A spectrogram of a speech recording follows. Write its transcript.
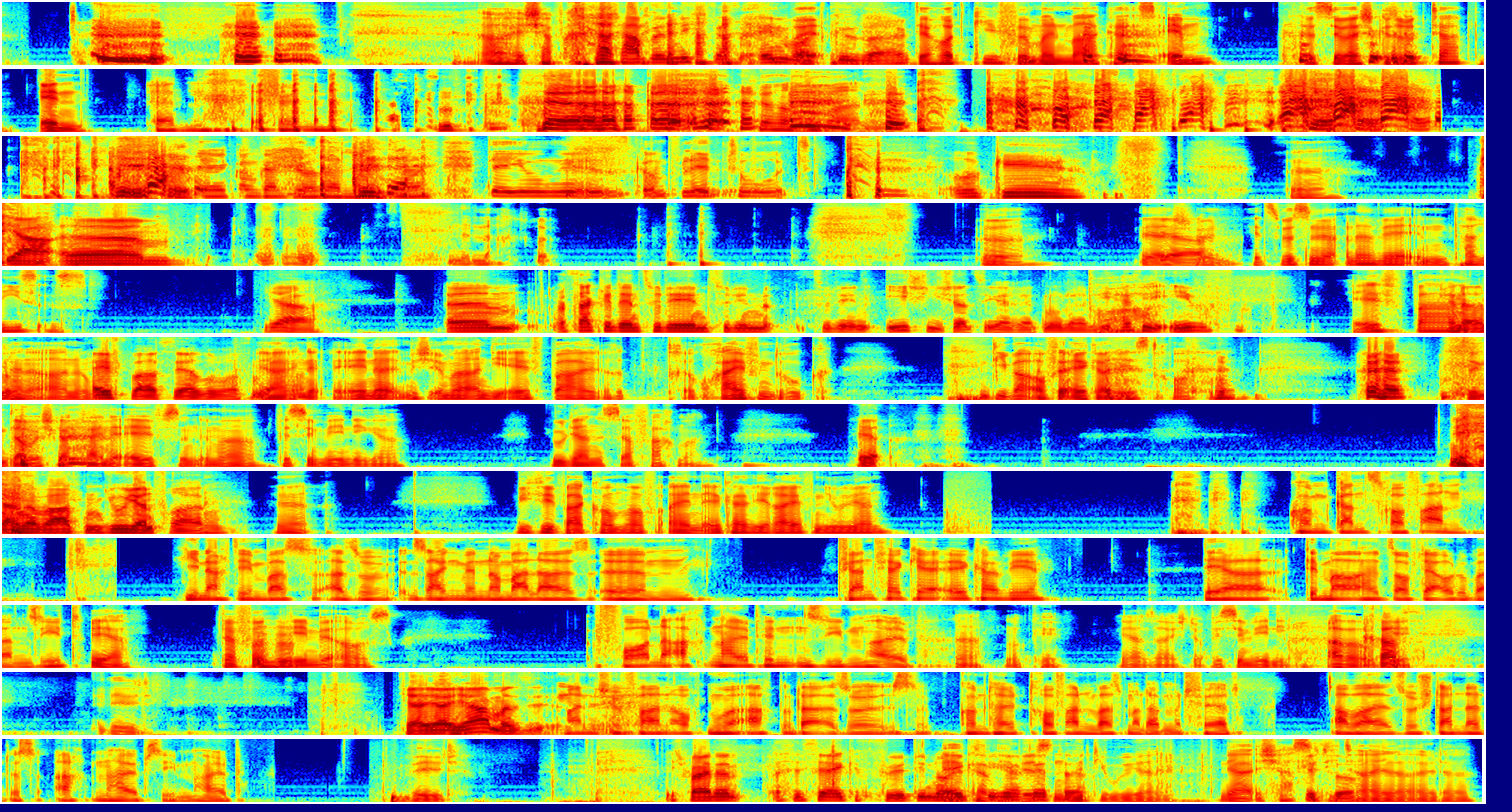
Ah, ich habe Ich gerade. habe nicht das N-Wort gesagt. Der Hotkey für meinen Marker ist M. Wisst ihr, was ich gedrückt habe? N. Ähm, für Oh Mann. Der kommt ganz schön aus der Leben. Ne? Der Junge ist komplett tot. okay. Ah, Ja, ähm. eine Lache. Ah. Ja, Ja. schön. Jetzt wissen wir alle, wer in Paris ist. Ja. Ähm, was sagt ihr denn zu den, zu den, zu den E-Shisha-Zigaretten oder wie Boah. heißen die? E Elf Bar? Keine Ahnung. Keine Ahnung. Elf Bars, ja, sowas. Ja, erinnert mich immer an die 11 Bar Reifendruck. Die war auf LKWs drauf. Sind, glaube ich, gar keine 11, sind immer ein bisschen weniger. Julian ist der Fachmann. Nicht lange warten, Julian fragen. Ja. Wie viel Bar kommen auf einen LKW-Reifen, Julian? Kommt ganz drauf an. Je nachdem, was, also sagen wir ein normaler ähm, Fernverkehr-LKW, der, den man halt auf der Autobahn sieht. Ja. Davon Mhm. gehen wir aus. Vorne 8,5, hinten 7,5. Ah, okay. Ja, sag ich doch. Bisschen weniger. Aber okay. Krass. Wild. Ja, ja, ja, man, Manche fahren auch nur 8 oder, also es kommt halt drauf an, was man damit fährt. Aber so Standard ist 8,5, 7,5. Wild. ich meine, das ist ja gefühlt die neue LKW-Wissen Zigarette. mit Julian. Ja, ich hasse Ist die so. Teile, Alter.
